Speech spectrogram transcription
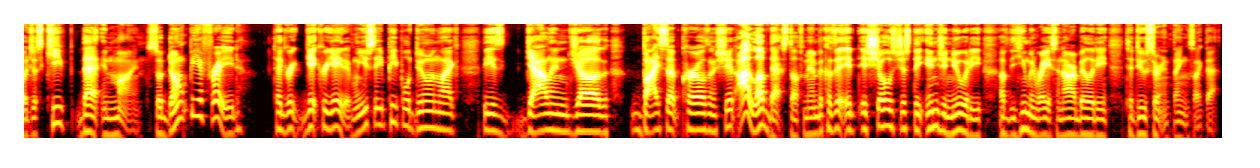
but just keep that in mind. So don't be afraid to get creative. When you see people doing like these gallon jug bicep curls and shit, I love that stuff, man, because it, it shows just the ingenuity of the human race and our ability to do certain things like that.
